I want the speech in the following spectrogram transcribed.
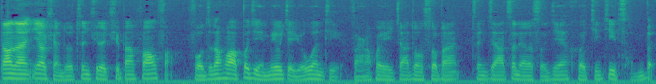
当然要选择正确的祛斑方法，否则的话不仅没有解决问题，反而会加重色斑，增加治疗的时间和经济成本。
